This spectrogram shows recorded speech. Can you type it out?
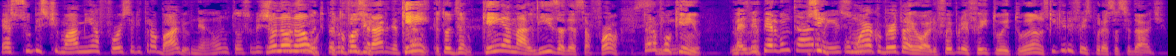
é subestimar a minha força de trabalho. Não, não estou subestimando. Não, não, não. Muito eu falando, quem, eu estou dizendo, quem analisa dessa forma, espera um pouquinho. Mas me perguntaram Sim, isso. O Marco Bertaioli foi prefeito oito anos. O que, que ele fez por essa cidade?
